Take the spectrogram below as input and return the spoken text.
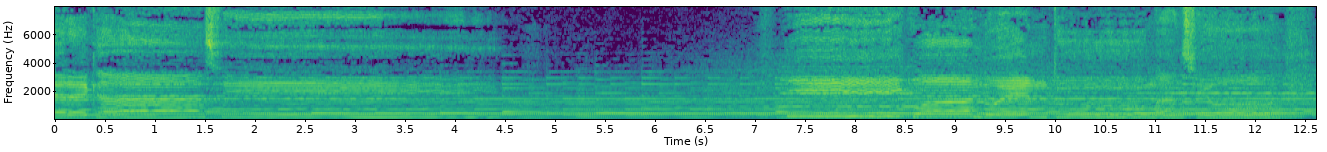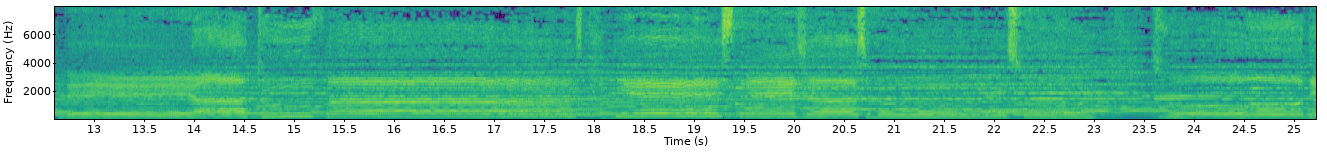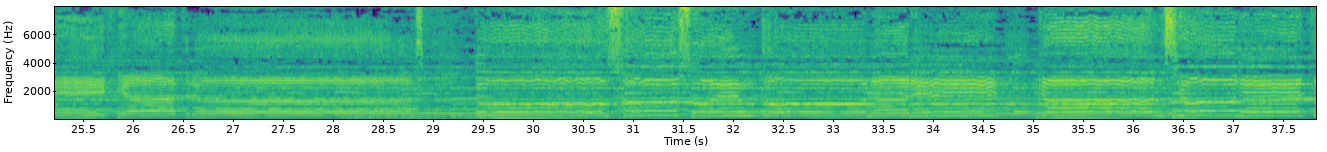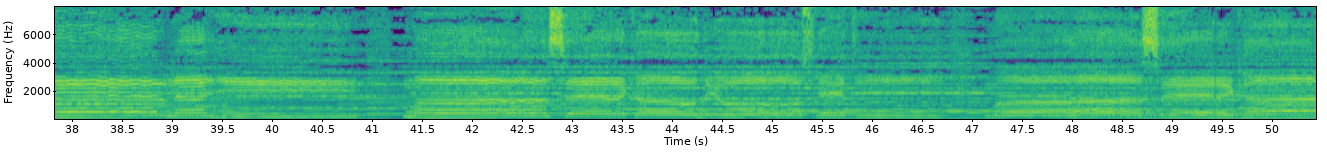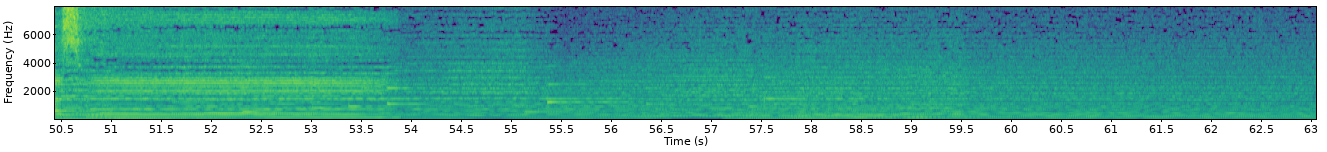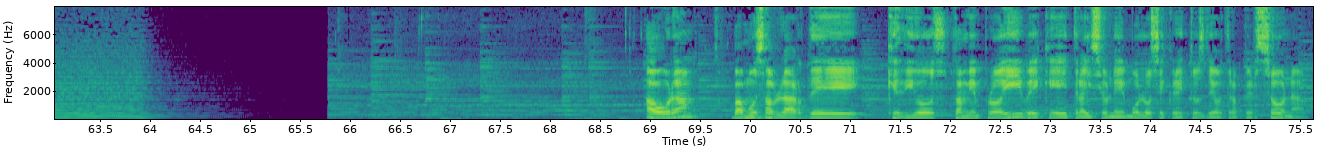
Ahora vamos a hablar de que Dios también prohíbe que traicionemos los secretos de otra persona.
